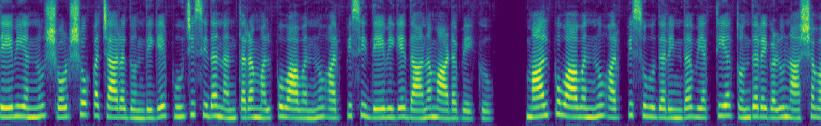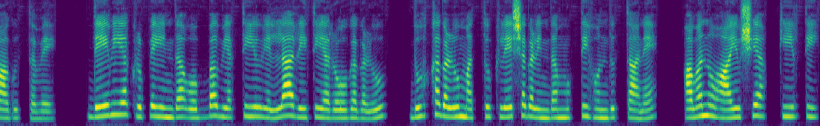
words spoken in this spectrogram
ದೇವಿಯನ್ನು ಷೋಡ್ಶೋಪಚಾರದೊಂದಿಗೆ ಪೂಜಿಸಿದ ನಂತರ ಮಲ್ಪುವಾವನ್ನು ಅರ್ಪಿಸಿ ದೇವಿಗೆ ದಾನ ಮಾಡಬೇಕು. ಮಾಲ್ಪುವಾವನ್ನು ಅರ್ಪಿಸುವುದರಿಂದ ವ್ಯಕ್ತಿಯ ತೊಂದರೆಗಳು ನಾಶವಾಗುತ್ತವೆ. ದೇವಿಯ ಕೃಪೆಯಿಂದ ಒಬ್ಬ ವ್ಯಕ್ತಿಯು ಎಲ್ಲಾ ರೀತಿಯ ರೋಗಗಳು, ದುಃಖಗಳು ಮತ್ತು ಕ್ಲೇಶಗಳಿಂದ ಮುಕ್ತಿ ಹೊಂದುತ್ತಾನೆ. ಅವನು ಆಯುಷ್ಯ, ಕೀರ್ತಿ,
